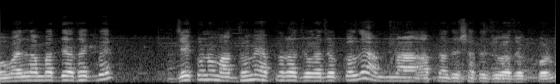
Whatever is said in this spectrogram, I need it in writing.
মোবাইল নাম্বার দেয়া থাকবে। যে কোনো মাধ্যমে আপনারা যোগাযোগ করলে আমরা আপনাদের সাথে যোগাযোগ করব,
